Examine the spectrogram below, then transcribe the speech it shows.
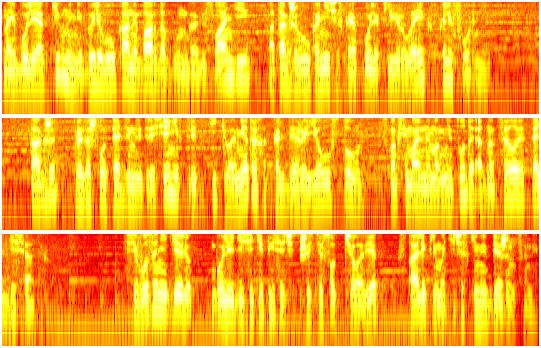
Наиболее активными были вулканы Барда-Бунга в Исландии, а также вулканическое поле Клир-Лейк в Калифорнии. Также произошло 5 землетрясений в 30 километрах от кальдеры Йеллоустоун с максимальной магнитудой 1,5. Всего за неделю более 10 600 человек стали климатическими беженцами.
